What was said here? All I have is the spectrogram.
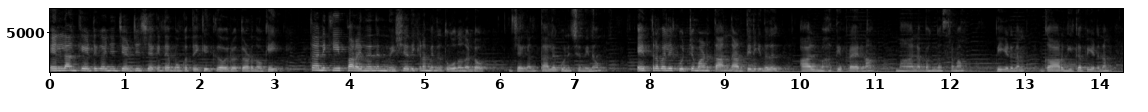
എല്ലാം കേട്ട് കഴിഞ്ഞ് ജഡ്ജി ജഗന്റെ മുഖത്തേക്ക് ഗൗരവത്തോടെ നോക്കി. തനിക്ക് ഈ പറയുന്നതിനെ നിഷേധിക്കണമെന്ന് തോന്നുന്നുണ്ടോ? ജഗൻ തല കുനിച്ചു നിന്നു. എത്ര വലിയ കുറ്റമാണ് താൻ നടത്തിയിരിക്കുന്നത്? ആത്മഹത്യ പ്രേരണ മാനഭംഗ ശ്രമം പീഡനം ഗാർഗിക പീഡനം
